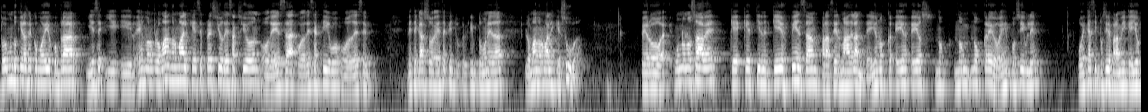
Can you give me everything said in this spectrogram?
todo el mundo quiere hacer como ellos, comprar, y, ese, es lo más normal que ese precio de esa acción o de, esa, o de ese activo o de ese, en este caso, esta criptomoneda, lo más normal es que suba. Pero uno no sabe que, tienen, que ellos piensan para hacer más adelante. Ellos, no, ellos, ellos no, no, no creo, es imposible, o es casi imposible para mí que ellos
